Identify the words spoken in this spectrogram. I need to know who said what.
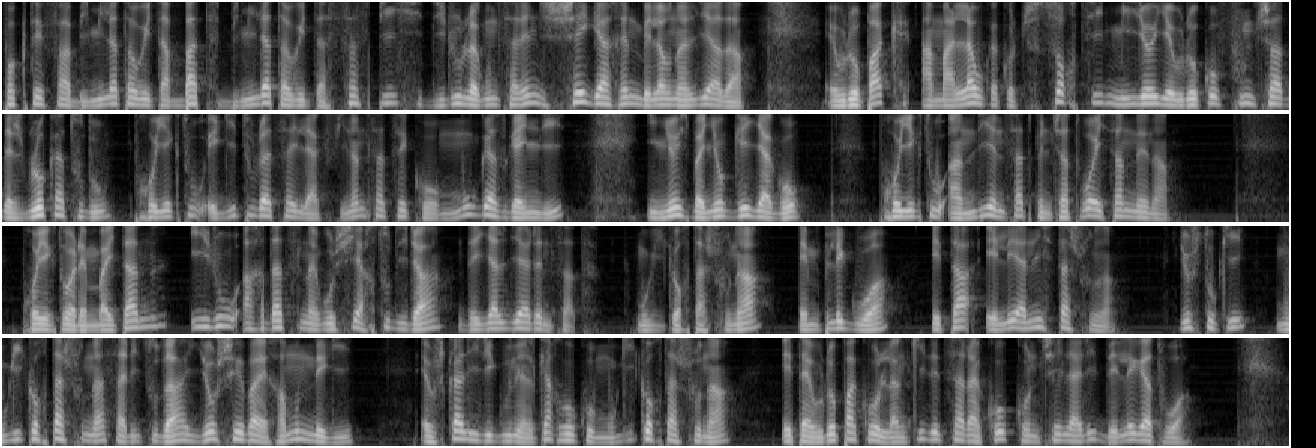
Speaker 1: Poktefa 2008 bat 2008 zazpi diru laguntzaren seigarren belaunaldia da. Europak ama laukakotx sortzi milioi euroko funtsa desblokatu du proiektu egituratzaileak finantzatzeko mugaz gaindi, inoiz baino gehiago, proiektu handientzat pentsatua izan dena. Proiektuaren baitan, hiru ardatz nagusi hartu dira deialdiaren zat. Mugikortasuna, enplegua eta eleanistasuna. Justuki, mugikortasuna zaritu da Joseba Erramundegi, Euskal Irigune Elkargoko mugikortasuna eta Europako lankidetzarako kontseilari delegatua.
